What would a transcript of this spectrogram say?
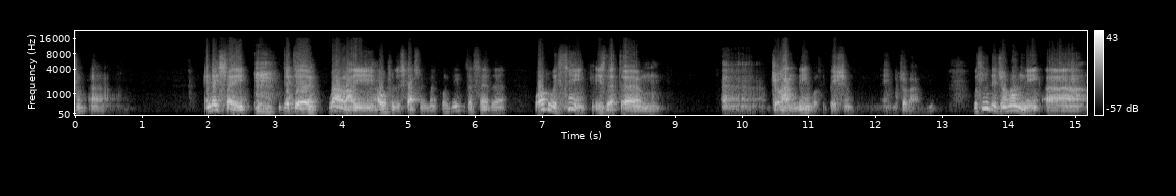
Uh, and I say that, uh, well, I also discussed with my colleagues, I said, uh, what we think is that um, uh, Giovanni was the patient named Giovanni. We think that Giovanni, uh,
